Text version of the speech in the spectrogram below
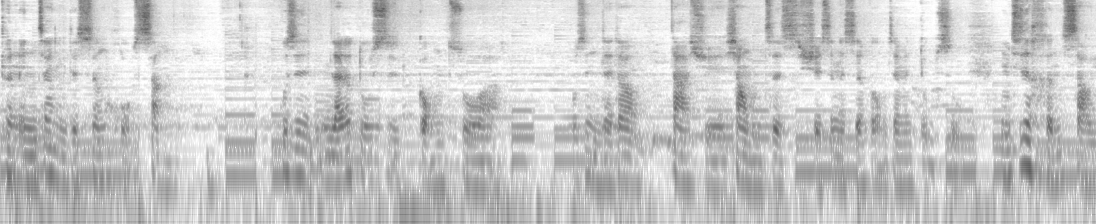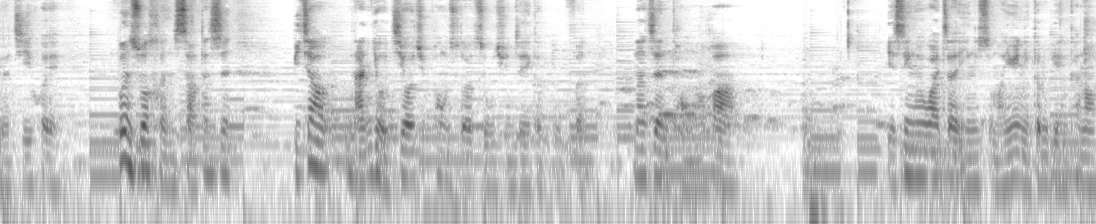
可能你在你的生活上，或是你来到都市工作啊，或是你来到大学，像我们这学生的身份，我们在那边读书，我们其实很少有机会，不能说很少，但是。比较难有机会去碰触到族群这一个部分，那认同的话，也是因为外在因素嘛，因为你跟别人看到，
